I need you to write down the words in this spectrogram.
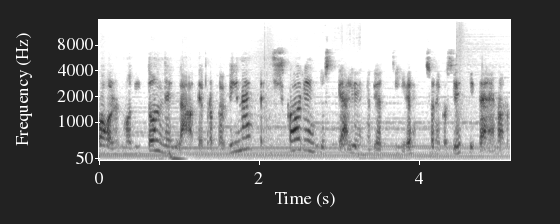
colmo di tonnellate probabilmente di scorie industriali radioattive, sono i cosiddetti tenor.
